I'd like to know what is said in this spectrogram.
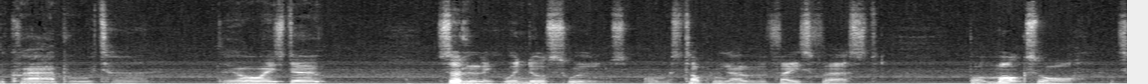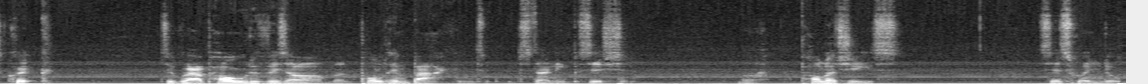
The crab will return. They always do. Suddenly, Windle swoons, almost toppling over the face first. But Moxor is quick to grab hold of his arm and pull him back into standing position. My apologies, says Windle,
